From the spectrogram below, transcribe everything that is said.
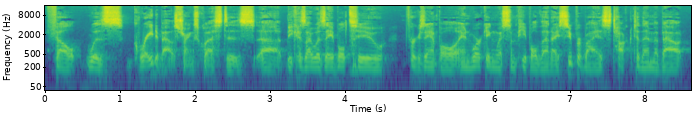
felt was great about Strengths Quest is uh, because I was able to, for example, in working with some people that I supervise, talk to them about,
